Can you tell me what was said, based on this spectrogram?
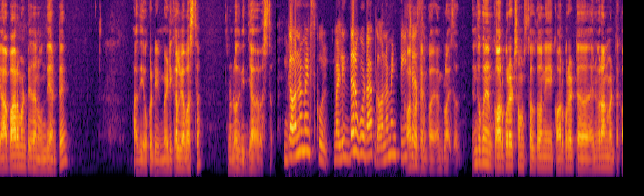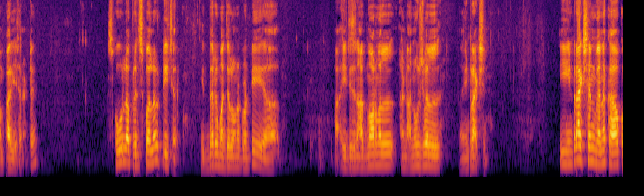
వ్యాపారం అంటే ఏదైనా ఉంది అంటే అది ఒకటి మెడికల్ వ్యవస్థ రెండోది విద్యా వ్యవస్థ. గవర్నమెంట్ స్కూల్ వాళ్ళిద్దరు కూడా గవర్నమెంట్ గవర్నమెంట్ ఎంప్లాయీస్ అది. ఎందుకు నేను కార్పొరేట్ సంస్థలతోని కార్పొరేట్ ఎన్విరాన్మెంట్ కంపేర్ చేశానంటే స్కూల్లో ప్రిన్సిపల్ టీచర్ ఇద్దరి మధ్యలో ఉన్నటువంటి it is an abnormal and unusual interaction ఈ ఇంటరాక్షన్ వెనక ఒక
